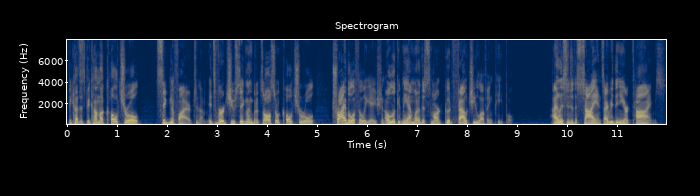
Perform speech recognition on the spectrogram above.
Because it's become a cultural signifier to them. It's virtue signaling, but it's also a cultural tribal affiliation. Oh, look at me. I'm one of the smart, good, Fauci loving people. I listen to the science. I read the New York Times.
